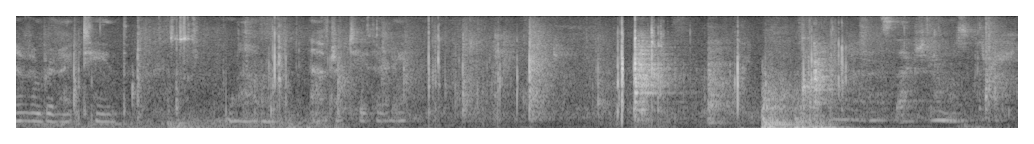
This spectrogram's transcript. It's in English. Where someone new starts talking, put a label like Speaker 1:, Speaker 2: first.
Speaker 1: November 19th. Um, after 2.30. It's actually almost 3.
